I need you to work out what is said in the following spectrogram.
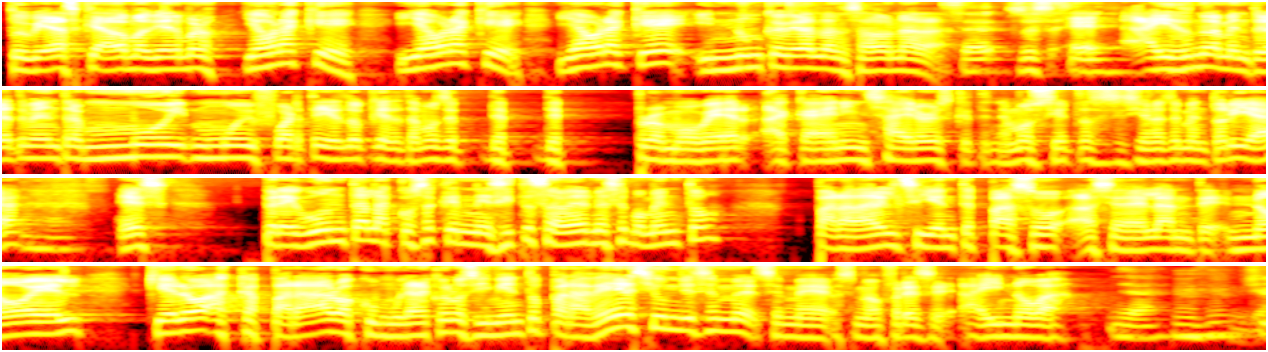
te hubieras quedado más bien, bueno, ¿y ahora qué? ¿Y ahora qué? ¿Y ahora qué? Y nunca hubieras lanzado nada. Sí, Entonces, sí. eh, ahí es donde la mentoría también entra muy, muy fuerte y es lo que tratamos de, de- de promover acá en Insiders, que tenemos ciertas sesiones de mentoría, es pregunta la cosa que necesitas saber en ese momento para dar el siguiente paso hacia adelante. No el quiero acaparar o acumular conocimiento para ver si un día se me, se me- se me ofrece. Ahí no va. Ya.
